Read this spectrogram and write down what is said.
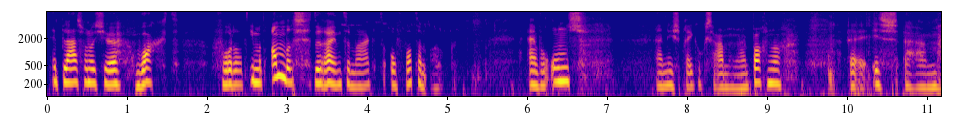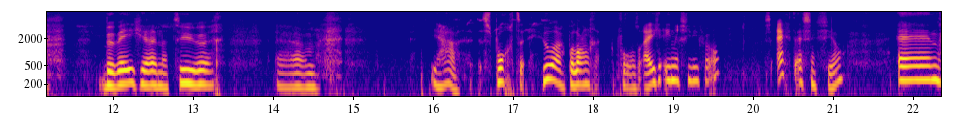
In plaats van dat je wacht voordat iemand anders de ruimte maakt of wat dan ook. En voor ons, en nu spreek ik ook samen met mijn partner, uh, is um, bewegen, natuur, um, ja, sporten heel erg belangrijk voor ons eigen energieniveau. Dat is echt essentieel. En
